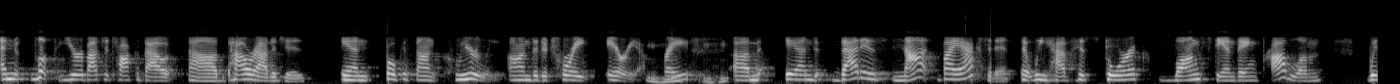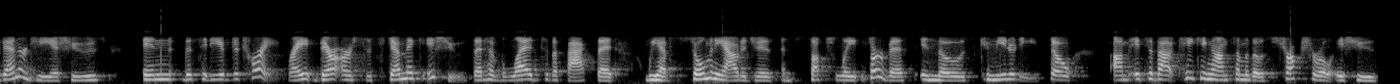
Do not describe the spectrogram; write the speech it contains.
And look, you're about to talk about uh, power outages and focused on clearly on the Detroit area, mm-hmm, right? Mm-hmm. Um, and that is not by accident that we have historic, longstanding problems with energy issues in the city of Detroit, right? There are systemic issues that have led to the fact that we have so many outages and such late service in those communities. So um, it's about taking on some of those structural issues,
